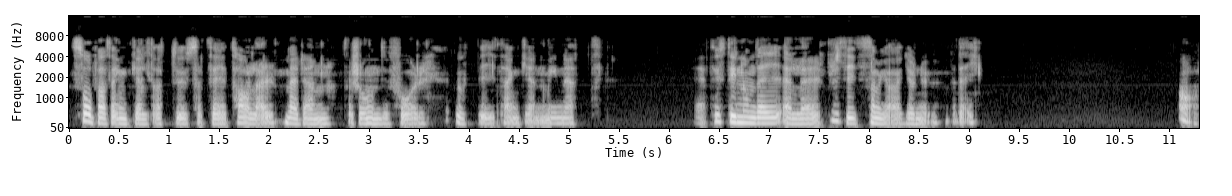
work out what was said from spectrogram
så pass enkelt att du så att säga talar med den person du får upp i tanken, minnet, eh, tyst inom dig eller precis som jag gör nu med dig. Ja,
